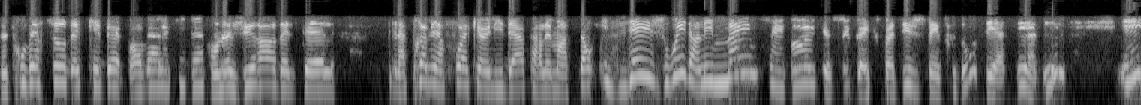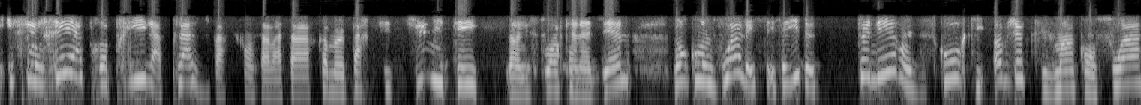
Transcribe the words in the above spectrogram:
Notre ouverture de Québec envers le Québec, on a Gérard Deltel, c'est la première fois qu'un leader parlementaire, il vient jouer dans les mêmes symboles que ceux qu'a exploité Justin Trudeau. C'est assez habile. Et il se réapproprie la place du Parti conservateur comme un parti d'unité dans l'histoire canadienne. Donc, on le voit, essayer de tenir un discours qui, objectivement, qu'on soit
